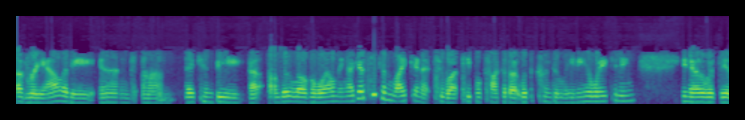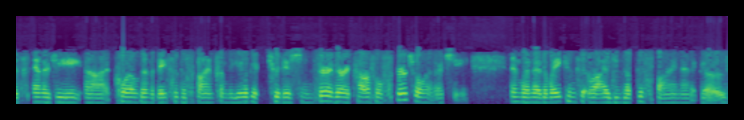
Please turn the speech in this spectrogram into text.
of reality and um, they can be a, a little overwhelming. I guess you can liken it to what people talk about with the Kundalini awakening you know, with this energy uh, coiled in the base of the spine from the yogic tradition, very, very powerful spiritual energy. And when it awakens, it rises up the spine and it goes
